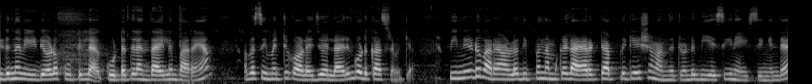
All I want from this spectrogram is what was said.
ഇടുന്ന വീഡിയോയുടെ കൂട്ടിൽ കൂട്ടത്തിൽ എന്തായാലും പറയാം. അപ്പോൾ സിമെറ്റ് കോളേജും എല്ലാവരും കൊടുക്കാൻ ശ്രമിക്കാം. പിന്നീട് പറയാനുള്ളത് ഇപ്പം നമുക്ക് ഡയറക്റ്റ് ആപ്ലിക്കേഷൻ വന്നിട്ടുണ്ട് ബി എസ് സി നഴ്സിങ്ങിന്റെ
